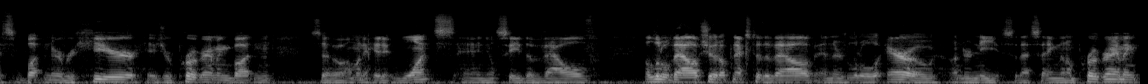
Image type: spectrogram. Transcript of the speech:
this button over here is your programming button. So I'm going to hit it once and you'll see the valve, a little valve showed up next to the valve and there's a little arrow underneath. So that's saying that I'm programming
